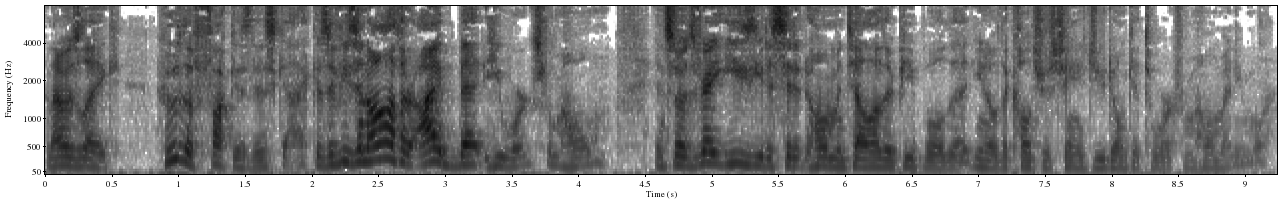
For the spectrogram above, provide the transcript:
And I was like, who the fuck is this guy? Because if he's an author, I bet he works from home. And so it's very easy to sit at home and tell other people that, you know, the culture's changed. You don't get to work from home anymore.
